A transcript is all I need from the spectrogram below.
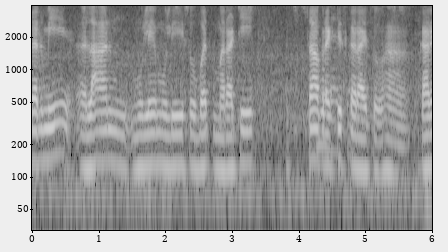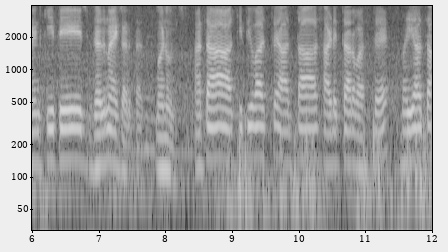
तर मी अं, लहान मुले मुली सोबत मराठीचा प्रॅक्टिस करायचो हां. कारण की ते जज नाही करतात म्हणून. आता किती वाजते? आता साडेचार वाजते. भैयाचा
